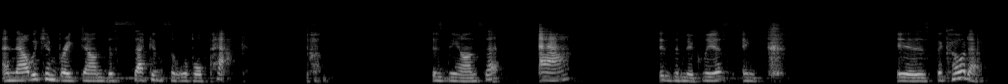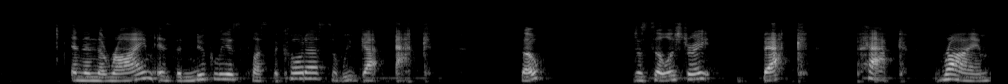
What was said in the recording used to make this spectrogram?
And now we can break down the second syllable pack. P is the onset, a is the nucleus, and k is the coda. And then the rhyme is the nucleus plus the coda, so we've got ak. So, just to illustrate, back, pack, rhyme,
